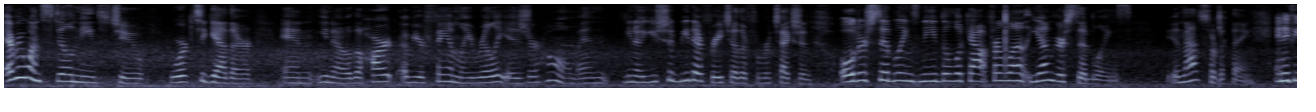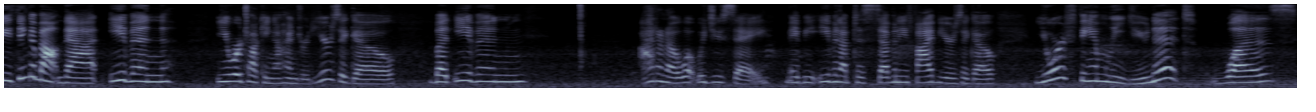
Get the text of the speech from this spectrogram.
Everyone still needs to work together and you know the heart of your family really is your home and you know you should be there for each other for protection. Older siblings need to look out for younger siblings and that sort of thing And if you think about that, even you were talking 100 years ago, but even, I don't know, what would you say? Maybe even up to 75 years ago, your family unit was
